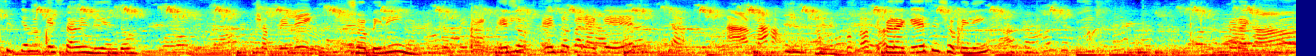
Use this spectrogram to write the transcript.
decir qué es lo que está vendiendo? Chapilín. Chopilín. ¿Eso, ¿Eso para qué es? Nada ¿Para qué es el chopilín? ¿Para,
